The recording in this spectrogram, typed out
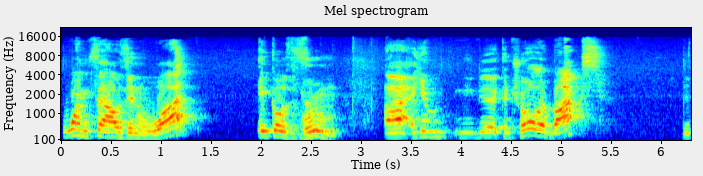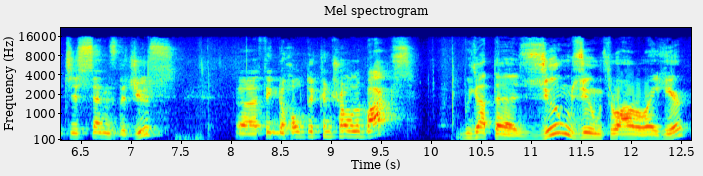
1000 watt. It goes vroom. Uh, here we need the controller box that just sends the juice. Uh, thing to hold the controller box. We got the zoom zoom throttle right here.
